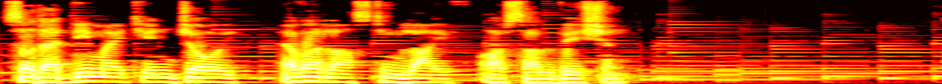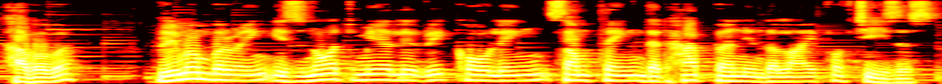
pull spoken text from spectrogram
so that we might enjoy everlasting life or salvation. However, remembering is not merely recalling something that happened in the life of Jesus,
